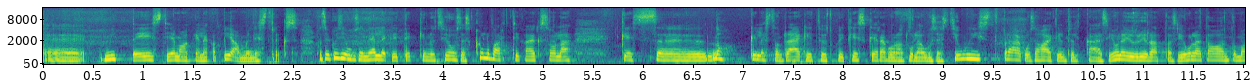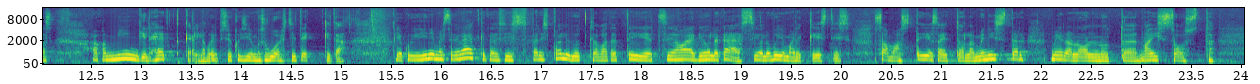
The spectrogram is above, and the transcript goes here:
eh, mitte eesti emakeelega peaministriks? no see küsimus on jällegi tekkinud seoses Kõlvartiga, eks ole, kes eh, noh, kellest on räägitud kui Keskerakonna tulevusest juhist, praegu see aeg ilmselt käes ei ole, Jüri Ratas ei ole taandumas, aga mingil hetkel võib see küsimus uuesti tekkida. ja kui inimestega rääkida, siis päris paljud ütlevad, et ei, et see aeg ei ole käes, see ei ole võimalik Eestis. samas teie saite olla minister, meil on olnud naissoost nice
